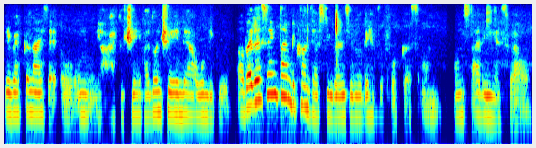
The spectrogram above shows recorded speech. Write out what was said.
they recognize that oh, oh yeah, I have to train. If I don't train, then I won't be good. Uh, but at the same time, because they're students, you know, they have to focus on on studying as well.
